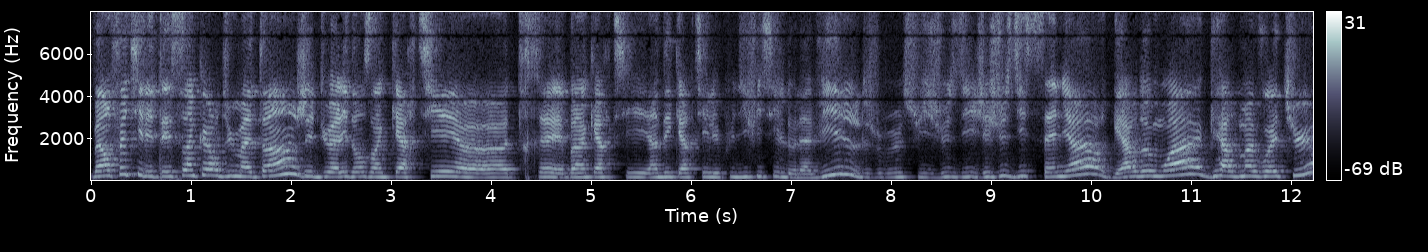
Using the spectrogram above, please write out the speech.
Ben, en fait, il était 5 heures du matin. J'ai dû aller dans un quartier euh, très, ben, un quartier, un des quartiers les plus difficiles de la ville. Je me suis juste dit, j'ai juste dit, Seigneur, garde-moi, garde ma voiture.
